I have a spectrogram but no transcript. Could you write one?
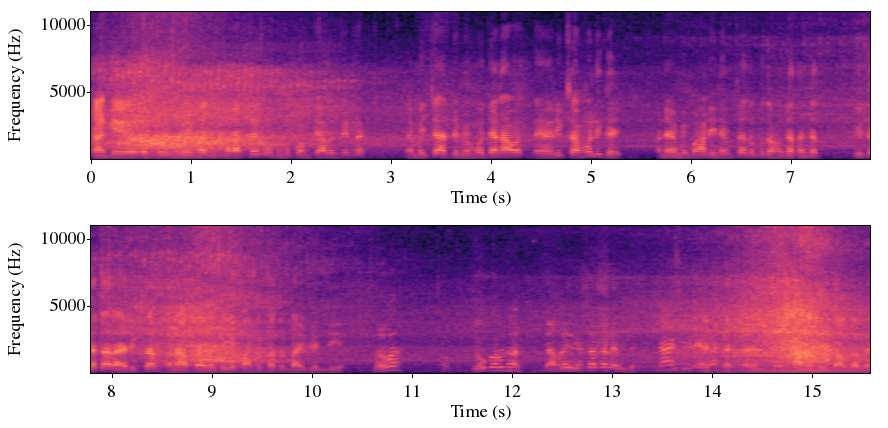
કારણ કે રસ્તો થોડી બાજુ ખરાબ છે રોડનું કામ ચાલે છે એટલે. અમે ચાર જણ મેં મજા ના આવત ને રિક્ષા મળી ગઈ. અને અમે માડીને એમ છે તો બધા હંગાત હંગાત ભેગા રહ્યા. રિક્ષા અને આપણે હવે જઈએ પાછળ પાછળ બાઇક લઈને જઈએ. બરોબર? એવું કરું છે ને? કે આપણે રિક્ષા કરી લેવી છે ચાલો આપણે હવે.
